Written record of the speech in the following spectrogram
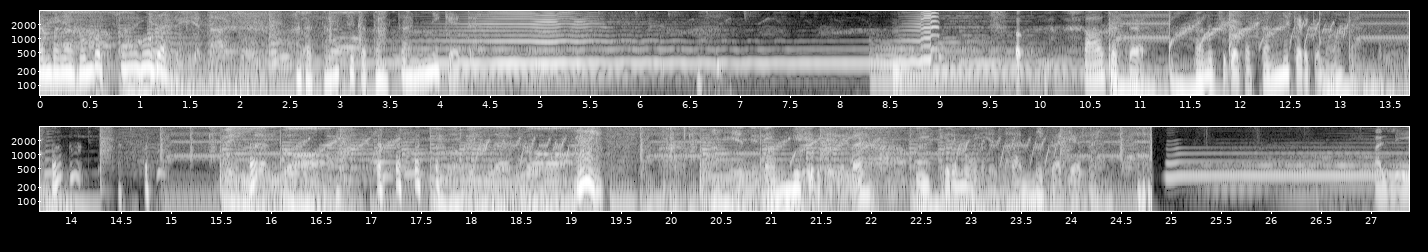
உடம்பெல்லாம் ரொம்ப சூடா இருக்கு. அதை தனிச்சுக்கத்தான் தண்ணி கேட்டேன். தாகத்தை தணிச்சுக்க தண்ணி கிடைக்குமா? தண்ணி கொடுக்கறதில்ல சீக்கிரமே உனக்கு தண்ணி காட்டிடுறேன். அல்லி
